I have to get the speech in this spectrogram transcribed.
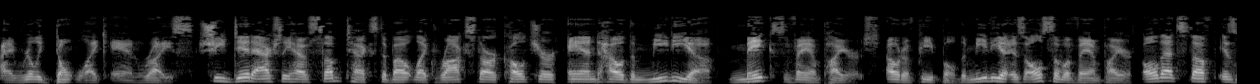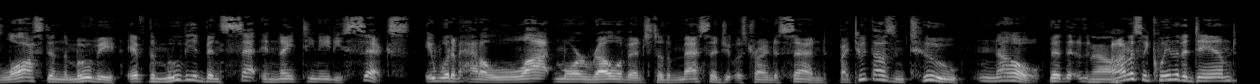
I really don't like Anne Rice. She did actually have subtext about like rock star culture and how the media makes vampires out of people. The media is also a vampire. All that stuff is lost in the movie. If the movie had been set in 1986, it would have had a lot more relevance to the message it was trying to send. By 2002, no. The, the, No. Honestly, Queen of the Damned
